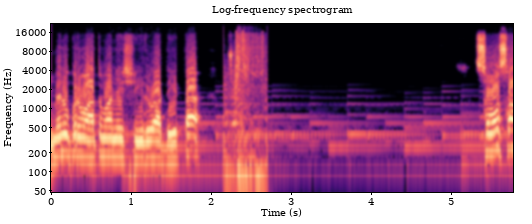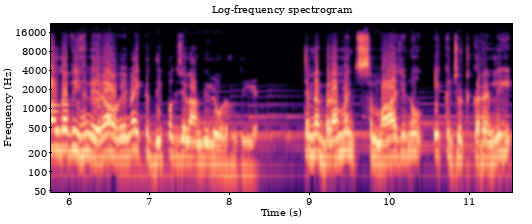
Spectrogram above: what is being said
ਮੈਨੂੰ ਪ੍ਰਮਾਤਮਾ ਨੇ ਆਸ਼ੀਰਵਾਦ ਦਿੱਤਾ। 100 ਸਾਲ ਦਾ ਵੀ ਹਨੇਰਾ ਹੋਵੇ ਨਾ ਇੱਕ ਦੀਪਕ ਜਲਾਉਣ ਦੀ ਲੋੜ ਹੁੰਦੀ ਹੈ ਤੇ ਮੈਂ ਬ੍ਰਾਹਮਣ ਸਮਾਜ ਨੂੰ ਇਕਜੁੱਟ ਕਰਨ ਲਈ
